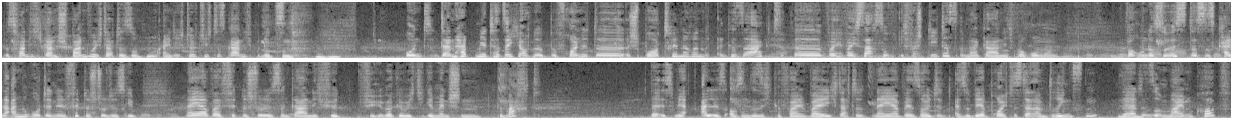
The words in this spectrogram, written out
Das fand ich ganz spannend, wo ich dachte so, hm, eigentlich dürfte ich das gar nicht benutzen. Mhm. Und dann hat mir tatsächlich auch eine befreundete Sporttrainerin gesagt, äh, weil, weil ich sage so, ich verstehe das immer gar nicht, warum, warum das so ist, dass es keine Angebote in den Fitnessstudios gibt. Naja, weil Fitnessstudios sind gar nicht für, für übergewichtige Menschen gemacht. Da ist mir alles aus dem Gesicht gefallen, weil ich dachte, naja, wer sollte, also wer bräuchte es dann am dringendsten? Der hatte so in meinem Kopf.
